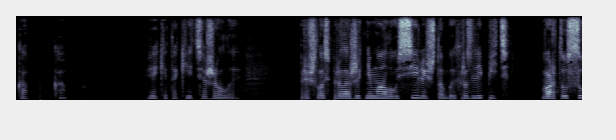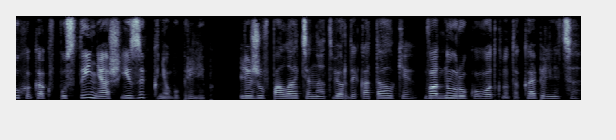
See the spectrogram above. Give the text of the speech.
кап-кап. Веки такие тяжелые. Пришлось приложить немало усилий, чтобы их разлепить. Во рту сухо, как в пустыне, аж язык к небу прилип. Лежу в палате на твердой каталке, в одну руку воткнута капельница,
